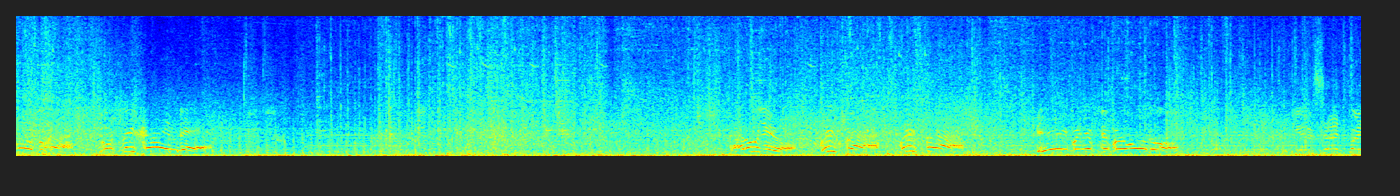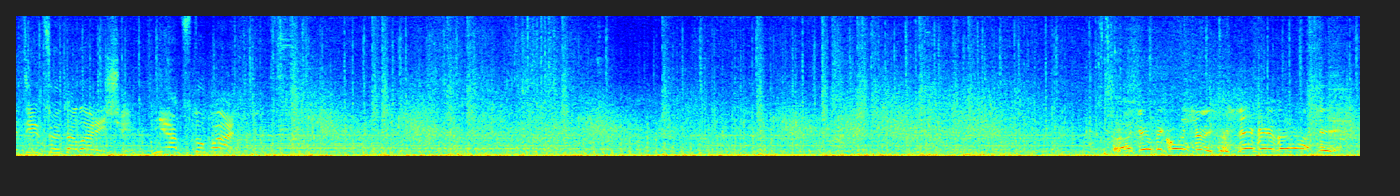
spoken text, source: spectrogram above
С воздуха? Нужны Хайнды! К орудию! Быстро! Быстро! Бей по нефтепроводу! Держать позицию, товарищи! Не отступать! Ракеты кончились! Жди перезарядки!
